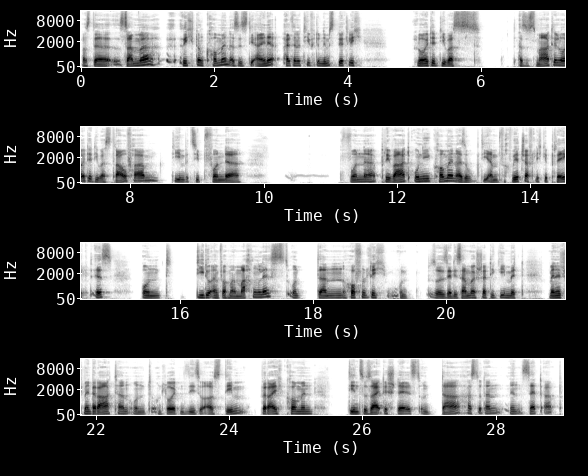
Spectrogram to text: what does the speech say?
aus der Summer-Richtung kommen. Das ist die eine Alternative. Du nimmst wirklich Leute, die was, also smarte Leute, die was drauf haben, die im Prinzip von der von der Privatuni kommen, also die einfach wirtschaftlich geprägt ist und die du einfach mal machen lässt und dann hoffentlich, und so ist ja die Samba-Strategie mit Managementberatern und, und Leuten, die so aus dem Bereich kommen, denen zur Seite stellst und da hast du dann ein Setup.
